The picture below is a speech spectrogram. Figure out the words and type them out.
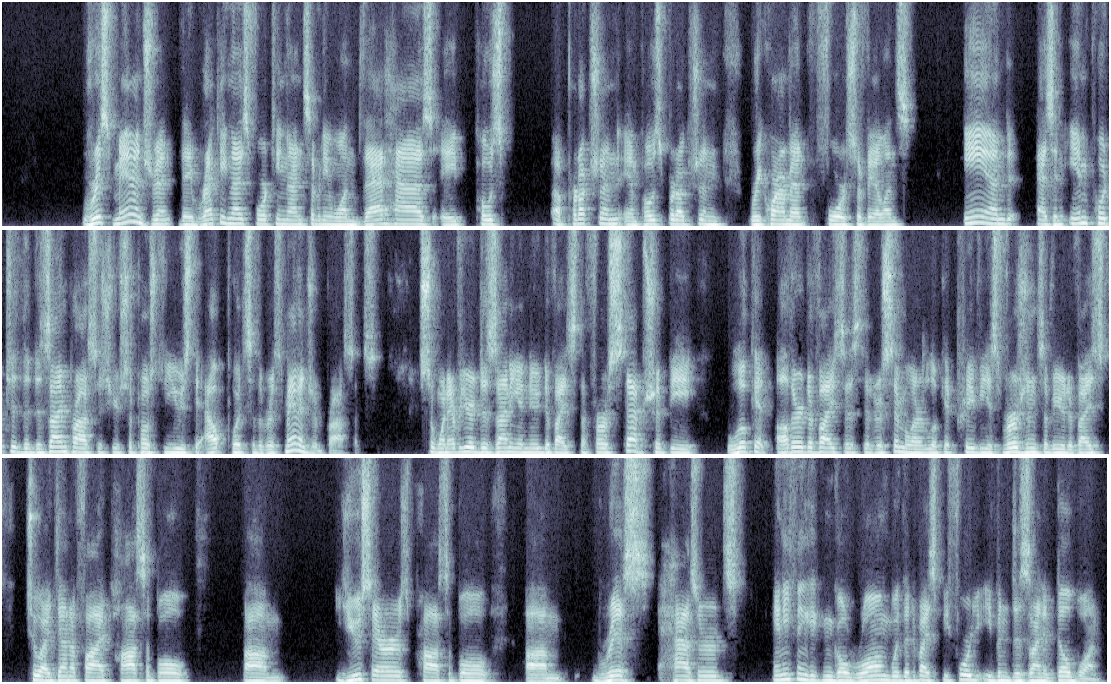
Risk management, they recognize 14971, that has a post a production and post production requirement for surveillance. And as an input to the design process, you're supposed to use the outputs of the risk management process. So whenever you're designing a new device, the first step should be look at other devices that are similar, look at previous versions of your device to identify possible um, use errors, possible um, risks, hazards, anything that can go wrong with the device before you even design and build one.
